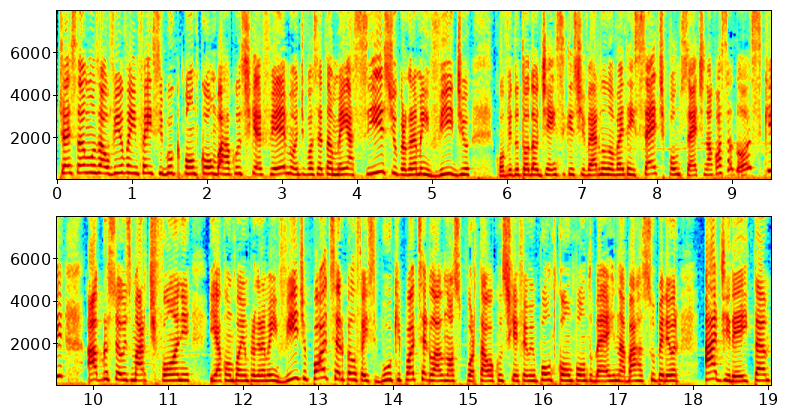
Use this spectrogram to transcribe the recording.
Já estamos ao vivo em facebook.com.br onde você também assiste o programa em vídeo. Convido toda a audiência que estiver no 97.7 na Costa Doce que abra o seu smartphone e acompanhe o programa em vídeo. Pode ser pelo Facebook, pode ser lá no nosso portal acusticfm.com.br na barra superior à direita.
